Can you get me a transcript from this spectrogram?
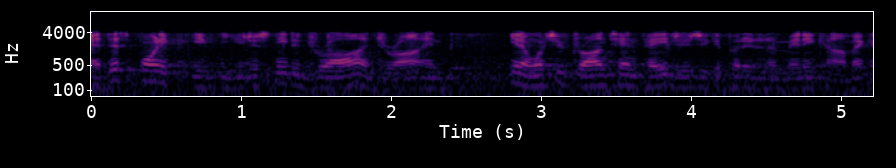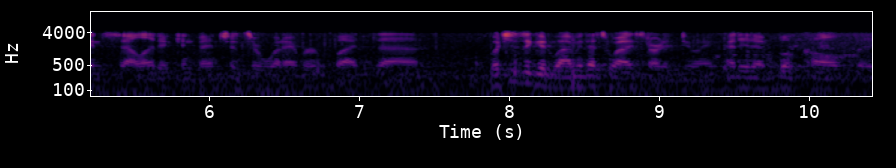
At this point, if, if you just need to draw and draw, and you know, once you've drawn ten pages, you can put it in a mini comic and sell it at conventions or whatever. But uh, which is a good way. I mean, that's what I started doing. I did a book called the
